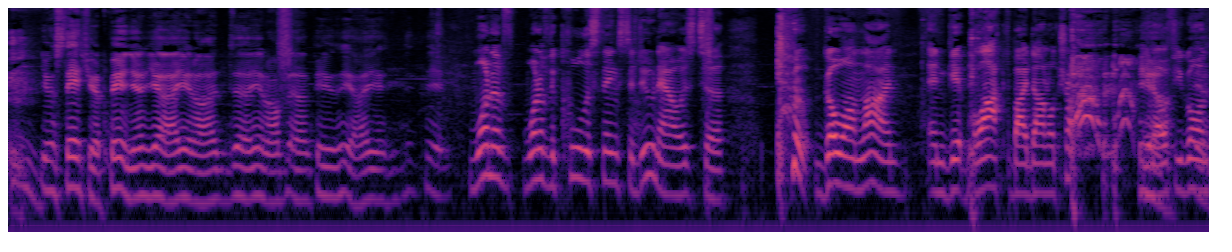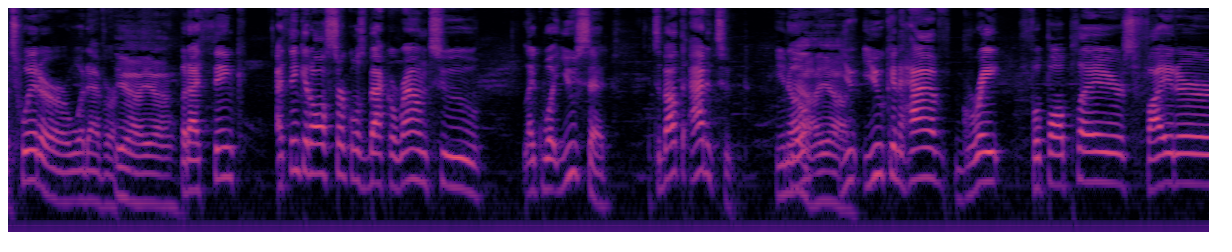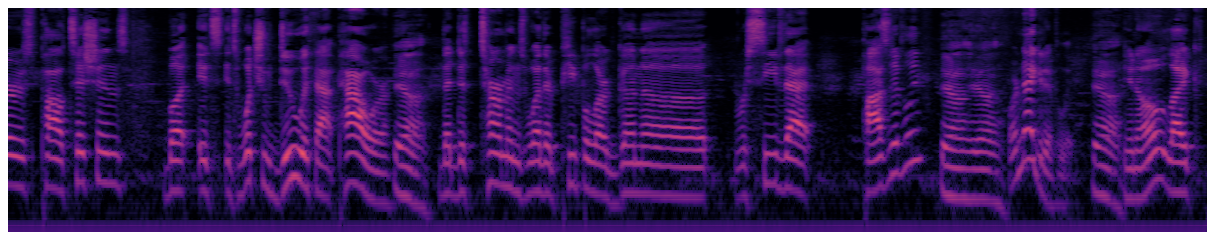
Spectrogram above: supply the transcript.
you can state your opinion. Yeah, you know, and, uh, you know, uh, yeah, yeah, one of one of the coolest things to do now is to go online and get blocked by Donald Trump. You Yeah, know, if you go on. Twitter or whatever. yeah, yeah, But I think I think it all circles back around to like what you said. It's about the attitude. You know, Yeah, yeah. you you can have great football players, fighters, politicians, but it's it's what you do with that power yeah, that determines whether people are gonna receive that positively yeah, yeah, or negatively. yeah, You know, like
